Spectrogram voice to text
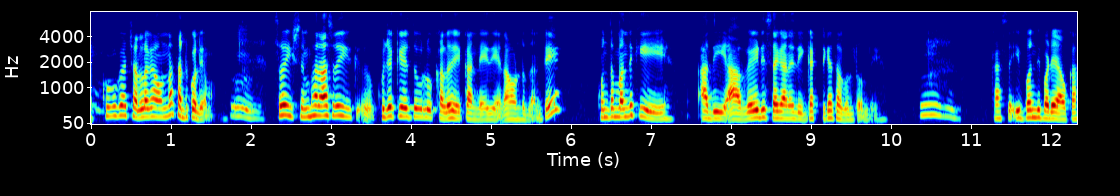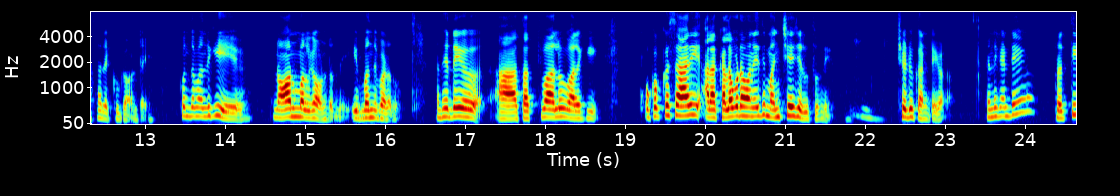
ఎక్కువగా చల్లగా ఉన్నా తట్టుకోలేము సో ఈ సింహరాశిలో ఈ కుజకేతువులు కలయిక అనేది ఎలా ఉంటుందంటే కొంతమందికి అది ఆ వేడి సెగ అనేది గట్టిగా తగులుతుంది. కాస్త ఇబ్బంది పడే అవకాశాలు ఎక్కువగా ఉంటాయి. కొంతమందికి నార్మల్గా ఉంటుంది. ఇబ్బంది పడదు. ఎందుకంటే ఆ తత్వాలు వాళ్ళకి ఒక్కొక్కసారి అలా కలవడం అనేది మంచిగా జరుగుతుంది. చెడు కంటే కూడా. ఎందుకంటే ప్రతి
